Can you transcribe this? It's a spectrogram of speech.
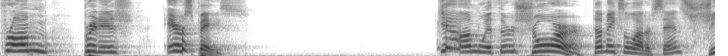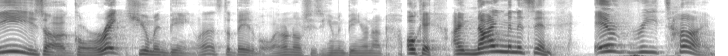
from British airspace. Yeah, I'm with her. Sure. That makes a lot of sense. She's a great human being. Well, that's debatable. I don't know if she's a human being or not. Okay, I'm nine minutes in. Every time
